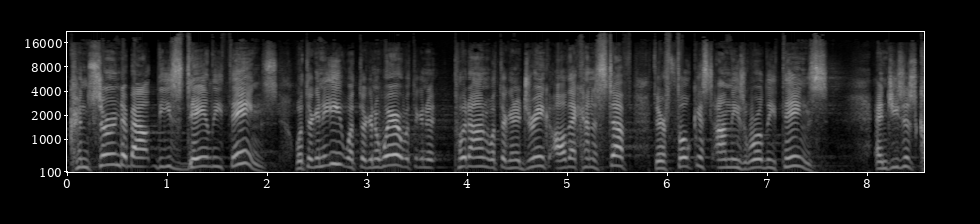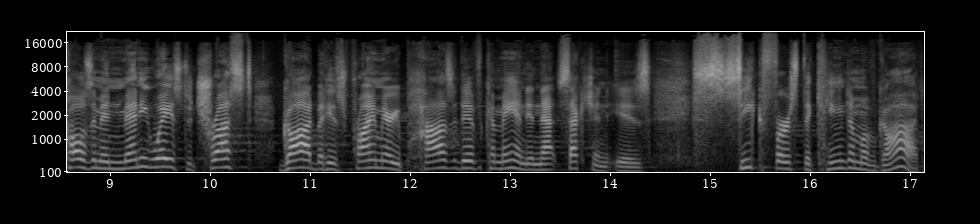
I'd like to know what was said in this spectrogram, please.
concerned about these daily things what they're going to eat, what they're going to wear, what they're going to put on, what they're going to drink, all that kind of stuff. They're focused on these worldly things. And Jesus calls them in many ways to trust God, but his primary positive command in that section is seek first the kingdom of God.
